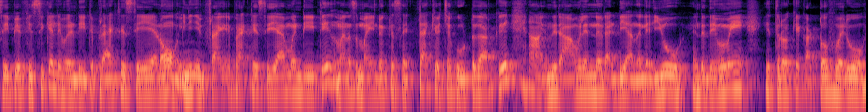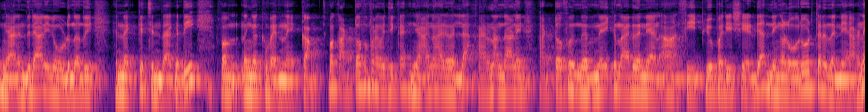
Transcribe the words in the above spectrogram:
C P O ഫിസിക്കലിന് വേണ്ടിയിട്ട് പ്രാക്ടീസ് ചെയ്യണോ? ഇനി പ്രാക്ടീസ് ചെയ്യാൻ വേണ്ടിയിട്ട് മനസ്സ് മൈൻഡൊക്കെ സെറ്റാക്കി വെച്ച കൂട്ടുകാർക്ക് ആ ഇന്ന് രാവിലെ തന്നെ ഒരു അടിയാണല്ലേ? അയ്യോ എന്റെ ദൈവമേ ഇത്രയൊക്കെ കട്ട് ഓഫ് വരുമോ ഞാൻ എന്തിനാണ് ഇനി ഓടുന്നത്? എന്നൊക്കെ ചിന്താഗതി അപ്പം നിങ്ങൾക്ക് വരുന്നേക്കാം. അപ്പോൾ കട്ട് ഓഫ് പ്രവചിക്കാൻ ഞാനും ആരുമല്ല. കാരണം എന്താണ്? കട്ട് ഓഫ് നിർണയിക്കുന്ന ആര് തന്നെയാണ്? ആ സി പി യു പരീക്ഷ എഴുതിയ നിങ്ങൾ ഓരോരുത്തരും തന്നെയാണ്.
